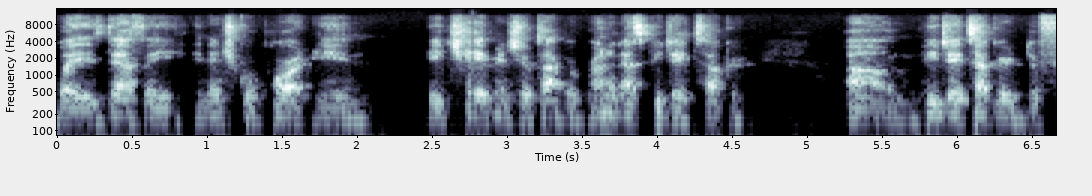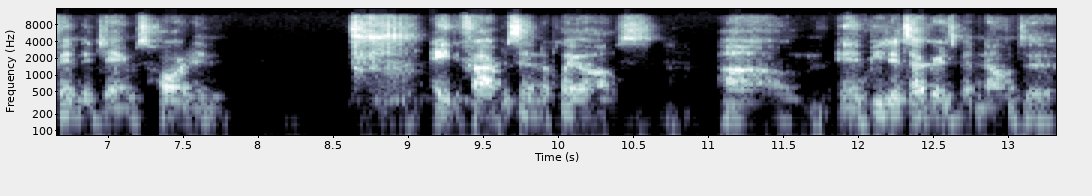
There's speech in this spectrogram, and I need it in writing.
but is definitely an integral part in a championship type of run, and that's PJ Tucker. Um, PJ Tucker defended James Harden 85% of the playoffs. Um, and PJ Tucker has been known to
